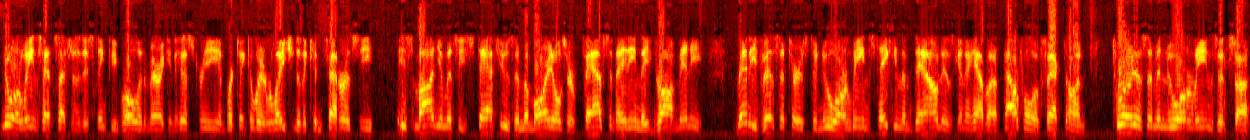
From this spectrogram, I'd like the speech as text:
New Orleans had such a distinctive role in American history, in particular in relation to the Confederacy. These monuments, these statues and memorials are fascinating. They draw many, many visitors to New Orleans. Taking them down is going to have a powerful effect on tourism in New Orleans. It's a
